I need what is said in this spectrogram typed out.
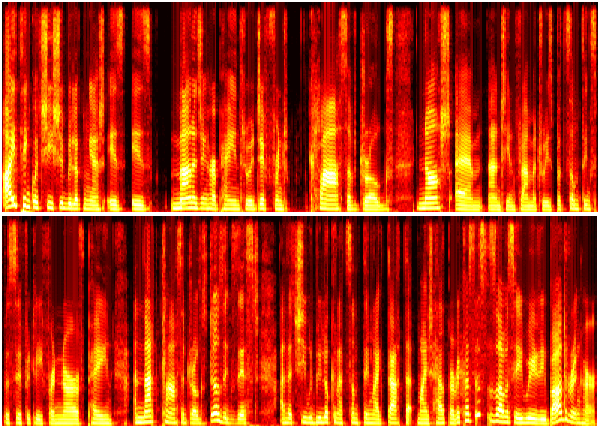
I think what she should be looking at is is managing her pain through a different class of drugs, not um, anti-inflammatories, but something specifically for nerve pain. And that class of drugs does exist, and that she would be looking at something like that that might help her because this is obviously really bothering her,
